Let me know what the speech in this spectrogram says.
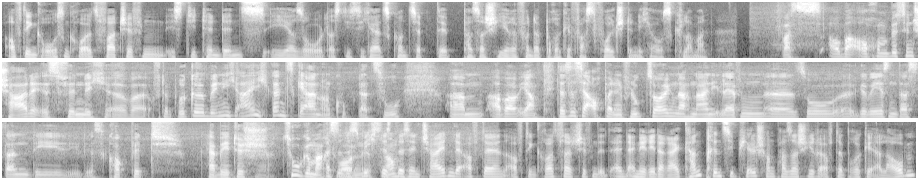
Auf den großen Kreuzfahrtschiffen ist die Tendenz eher so, dass die Sicherheitskonzepte Passagiere von der Brücke fast vollständig ausklammern. Was aber auch ein bisschen schade ist, finde ich, äh, weil auf der Brücke bin ich eigentlich ganz gern und gucke dazu. Ähm, aber ja, das ist ja auch bei den Flugzeugen nach 9-11 äh, so äh, gewesen, dass dann die, das Cockpit hermetisch ja. zugemacht also worden das ist. Ne? Das Entscheidende auf, den, auf den Kreuzfahrtschiffen, eine Reederei kann prinzipiell schon Passagiere auf der Brücke erlauben.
